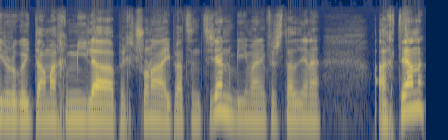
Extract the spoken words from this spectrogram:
irurgoita amak mila pertsona aipatzen ziren, bi manifestaldean artean,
